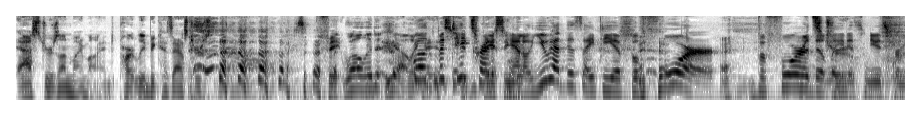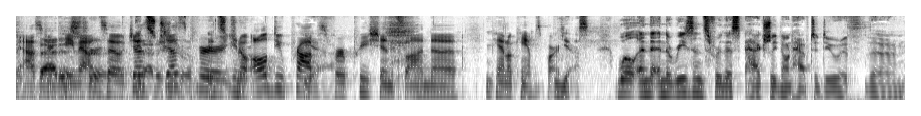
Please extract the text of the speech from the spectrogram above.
ASTR's on my mind, partly because ASTR's now, fa- well, it, yeah, like well, it's, but take it's credit, Pannill. the- you had this idea before before the true. latest news from Aster That is came true. out. So just just true. for It's you know, true. all due props Yeah. for prescience on uh, Pannill Camp's part. Yes. Well, and the, and the reasons for this actually don't have to do with the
